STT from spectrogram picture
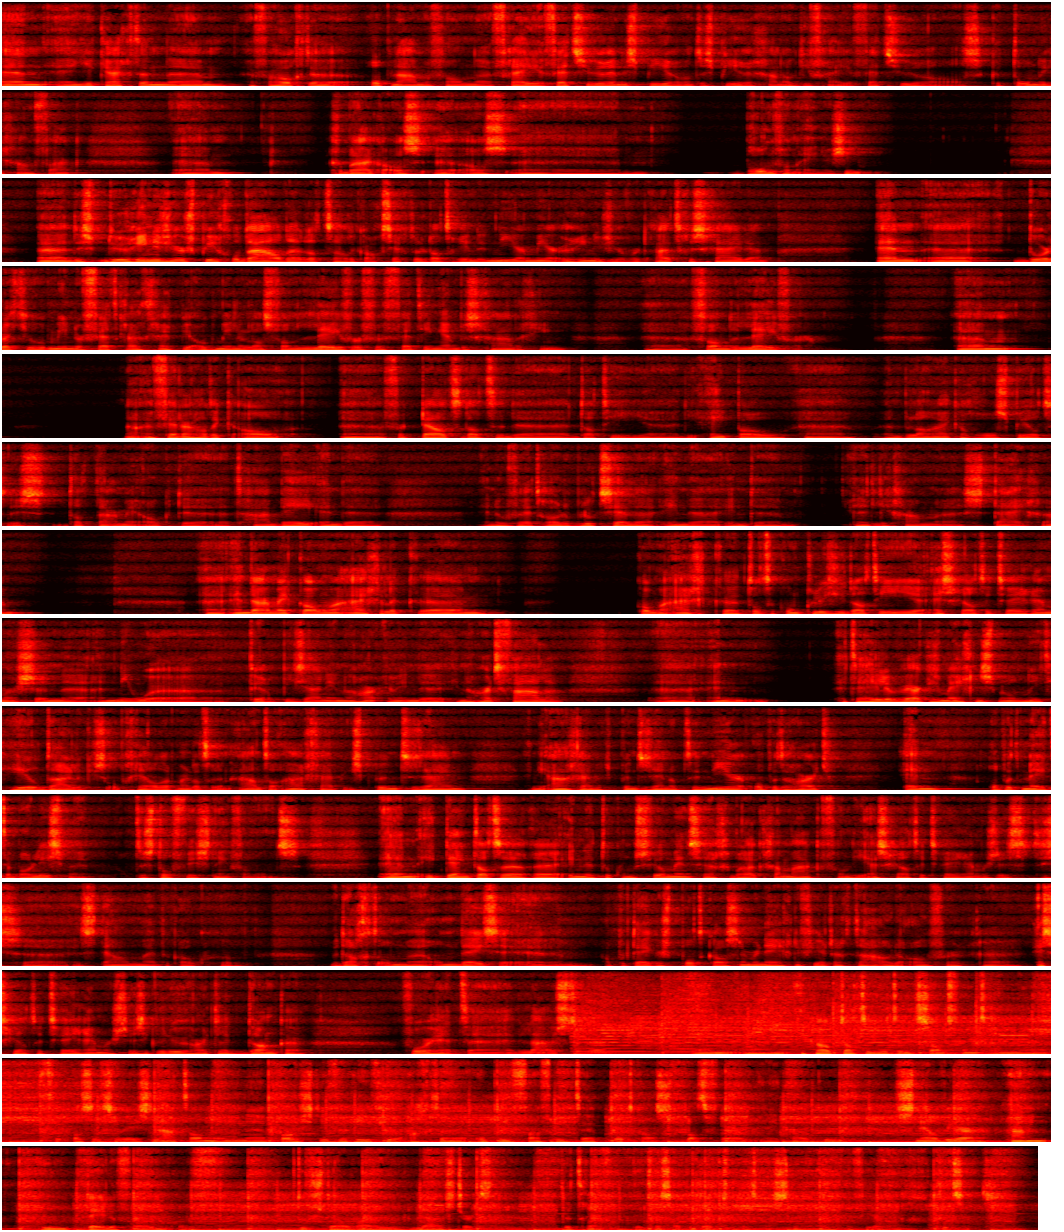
En uh, je krijgt een, um, een, verhoogde opname van vrije vetzuren in de spieren. Want de spieren gaan ook die vrije vetzuren als ketonlichaam vaak um, gebruiken als, als ehm, bron van energie. Dus de urinezuurspiegel daalde, dat had ik al gezegd, doordat er in de nier meer urinezuur wordt uitgescheiden. En doordat je minder vet krijgt, krijg je ook minder last van leververvetting en beschadiging van de lever. Um, nou, en verder had ik al verteld dat, de, dat die, die EPO een belangrijke rol speelt. Dus dat daarmee ook de, het HB en de, en de hoeveelheid rode bloedcellen in de, in de in het lichaam stijgen. En daarmee komen we eigenlijk, uh, komen we eigenlijk tot de conclusie dat die SGLT2-remmers een, een, nieuwe therapie zijn in, in, de, in hartfalen. En het hele werkingsmechanisme nog niet heel duidelijk is opgehelderd, maar dat er een aantal aangrijpingspunten zijn. En die aangrijpingspunten zijn op de nier, op het hart en op het metabolisme, op de stofwisseling van ons. En ik denk dat er uh, in de toekomst veel mensen gebruik gaan maken van die SGLT2-remmers. Dus, het is, daarom heb ik ook bedacht om, om deze Apothekers podcast nummer 49 te houden over SGLT2-remmers. Dus ik wil u hartelijk danken voor het, het luisteren. En ehm, ik hoop dat u het interessant vond. En als het zo is, laat dan een uh, positieve review achter op uw favoriete podcastplatform. En ik hoop u snel weer aan uw telefoon of toestel waar u luistert te treffen. Dit was altijd deze podcast nummer 49. Tot ziens.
